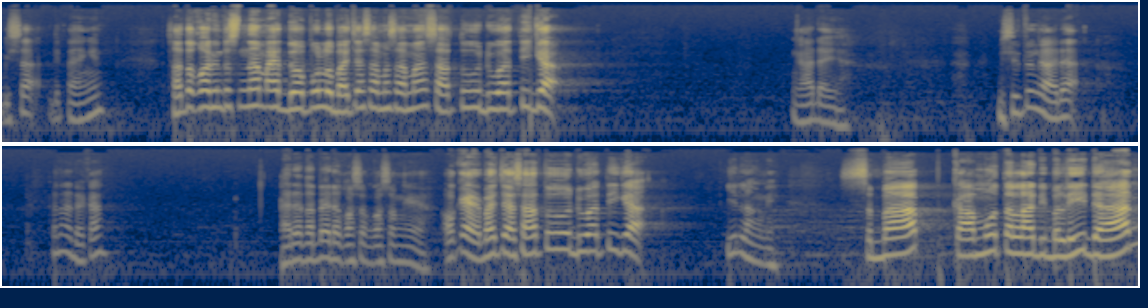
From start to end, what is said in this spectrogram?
bisa ditayangin. 1 Korintus 6 ayat 20 baca sama-sama 1 2 3. Enggak ada ya. Di situ enggak ada. Kan ada kan? Ada tapi ada kosong-kosongnya ya. Oke, baca 1 2 3. Hilang nih. Sebab kamu telah dibeli dan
